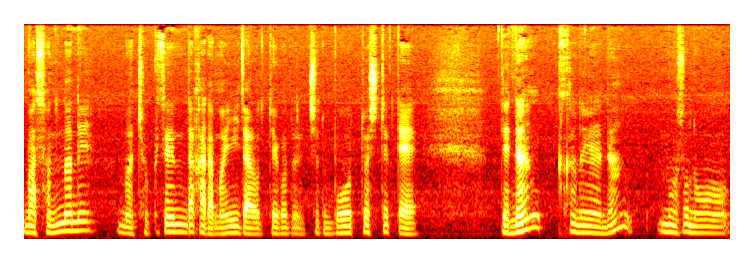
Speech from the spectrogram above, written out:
まあそんなね、まあ、直前だからまあいいだろうっていうことでちょっとぼーっとしててでなんかねなんもうその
